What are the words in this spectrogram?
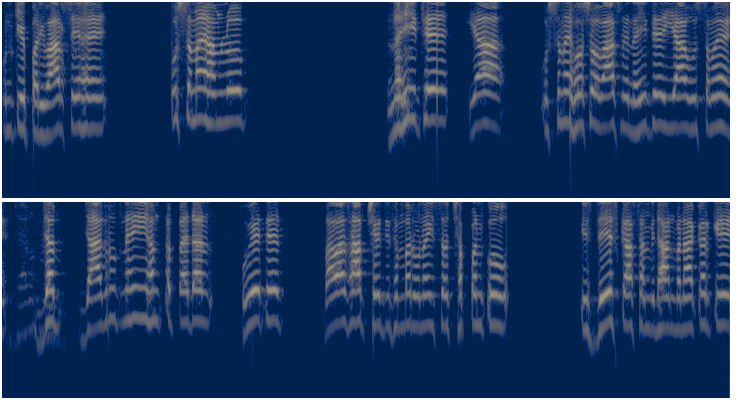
उनके परिवार से हैं उस समय हम लोग नहीं थे या उस समय होशोवास में नहीं थे या उस समय जब जागरूक नहीं हम तब पैदा हुए थे। बाबा साहब 6 दिसंबर उन्नीस सौ छप्पन को इस देश का संविधान बना करके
